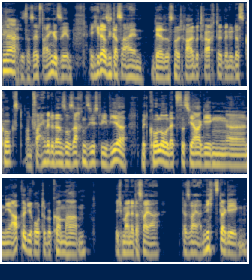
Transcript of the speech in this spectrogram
Ja. Das ist er selbst eingesehen. Jeder sieht das ein, der das neutral betrachtet, wenn du das guckst. Und vor allem, wenn du dann so Sachen siehst, wie wir mit Colo letztes Jahr gegen äh, Neapel die rote bekommen haben. Ich meine, das war ja, das war ja nichts dagegen.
